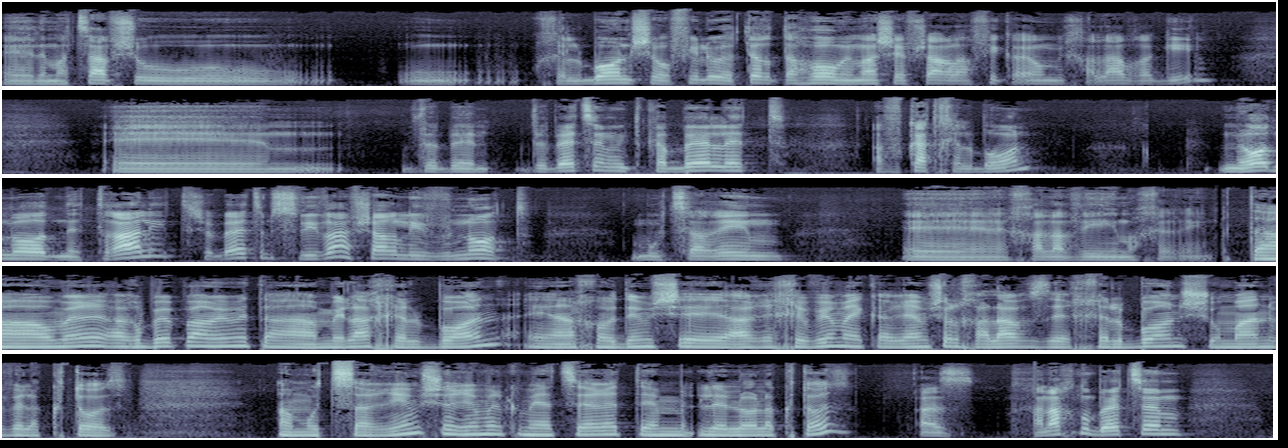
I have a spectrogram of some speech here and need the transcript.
למצב שהוא הוא חלבון שאפילו יותר טהור ממה שאפשר להפיק היום מחלב רגיל. ובעצם מתקבלת אבקת חלבון מאוד מאוד ניטרלית, שבעצם סביבה אפשר לבנות מוצרים אה, חלביים אחרים. אתה אומר הרבה פעמים את המילה חלבון. אה, אנחנו יודעים שהרכיבים העיקריים של חלב זה חלבון, שומן ולקטוז. המוצרים שרימלק מייצרת הם ללא לקטוז? אז אנחנו בעצם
